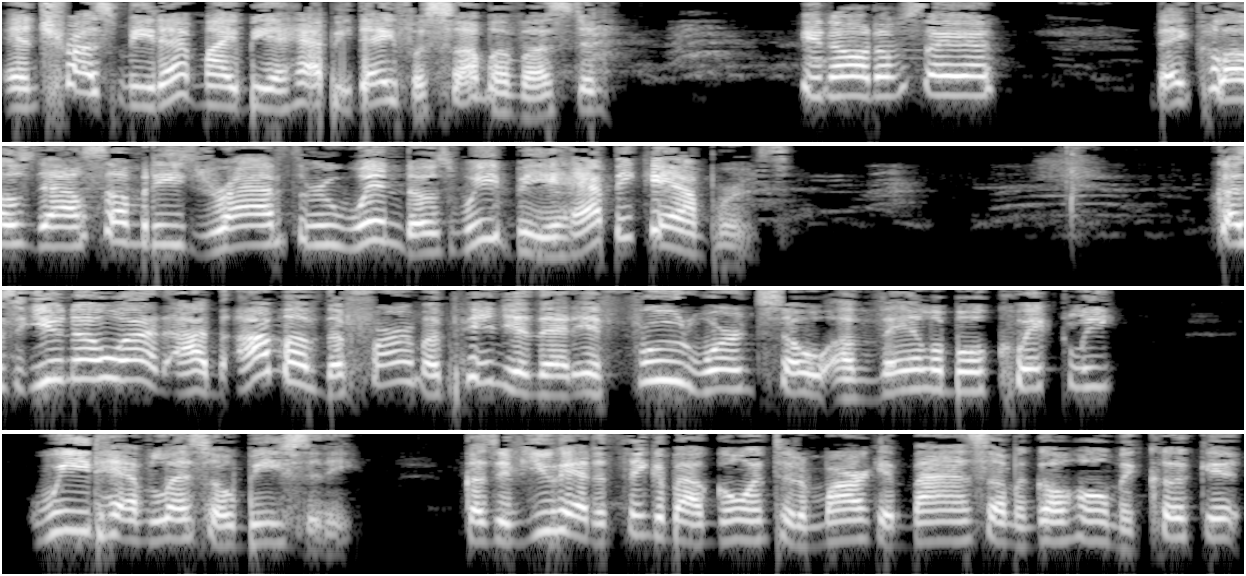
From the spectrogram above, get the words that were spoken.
And trust me, that might be a happy day for some of us to, you know what I'm saying? They close down some of these drive-through windows. We'd be happy campers. Cause you know what? I, I'm of the firm opinion that if food weren't so available quickly, we'd have less obesity. Cause if you had to think about going to the market, buying something and go home and cook it,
